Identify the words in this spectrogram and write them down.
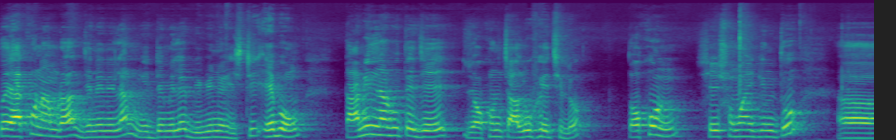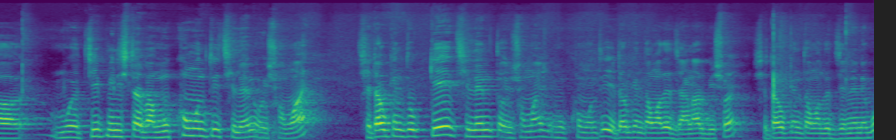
তো এখন আমরা জেনে নিলাম মিড ডে মিলের বিভিন্ন হিস্ট্রি এবং তামিলনাড়ুতে যে যখন চালু হয়েছিল, তখন সেই সময় কিন্তু চিফ মিনিস্টার বা মুখ্যমন্ত্রী ছিলেন ওই সময়। সেটাও কিন্তু কে ছিলেন তো ওই সময় মুখ্যমন্ত্রী, এটাও কিন্তু আমাদের জানার বিষয়, সেটাও কিন্তু আমাদের জেনে নেব।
